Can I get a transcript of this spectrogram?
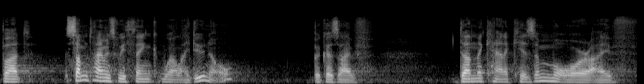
but sometimes we think, well, I do know because I've done the catechism or I've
